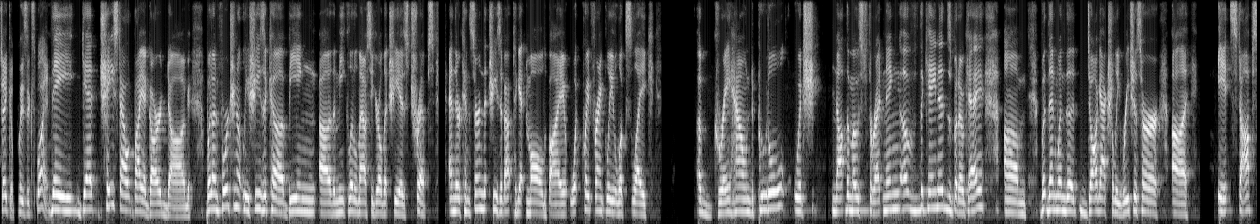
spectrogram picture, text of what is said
Jacob, please explain. they get chased out by a guard dog, but unfortunately, Shizuka, being uh, the meek little mousy girl that she is, trips, and they're concerned that she's about to get mauled by what, quite frankly, looks like a greyhound poodle, which not the most threatening of the canids, but okay. Um, but then when the dog actually reaches her, uh, it stops,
